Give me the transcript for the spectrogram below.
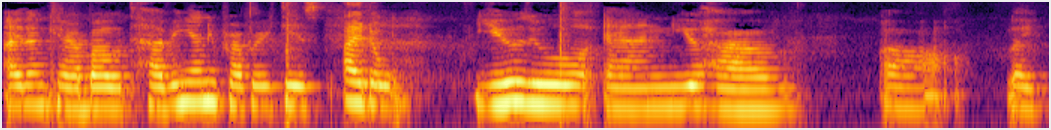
I don't care about having any properties. I don't. You do and you have uh like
